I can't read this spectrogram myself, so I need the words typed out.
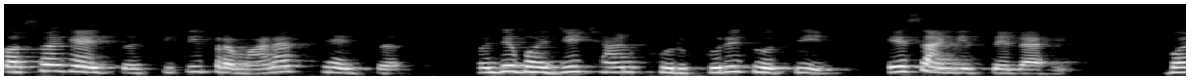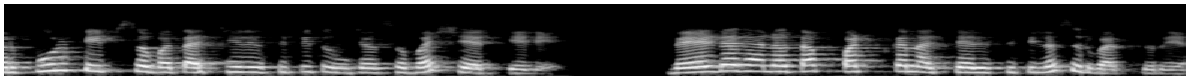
कसं घ्यायचं किती प्रमाणात घ्यायचं म्हणजे भजी छान कुरकुरीत होतील हे सांगितलेलं आहे. भरपूर टिप्स सोबत आजची रेसिपी तुमच्यासोबत शेअर केली. आहे. वेळ न घालवता पटकन आजच्या रेसिपीला सुरुवात करूया.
